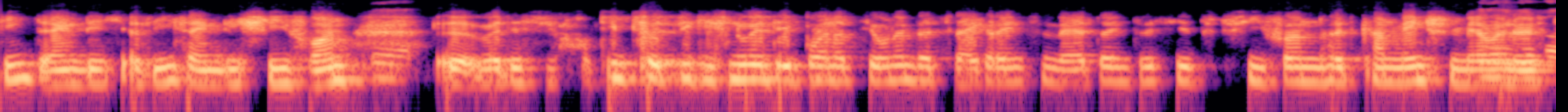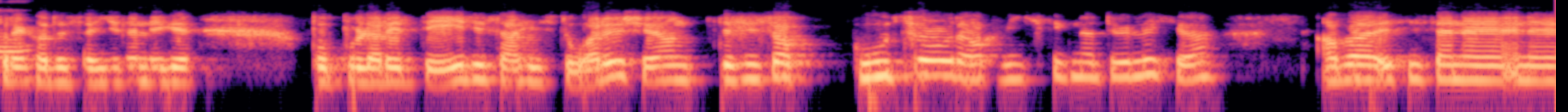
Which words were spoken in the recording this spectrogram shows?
sind eigentlich, also ist eigentlich Skifahren, ja. äh, weil das gibt es halt wirklich nur in den paar Nationen, bei zwei Grenzen weiter interessiert Skifahren halt kein Menschen mehr, weil ja, genau. Österreich hat das ja irrsinnige Popularität, ist auch historisch, ja, und das ist auch gut so oder auch wichtig natürlich, ja aber es ist eine, eine,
